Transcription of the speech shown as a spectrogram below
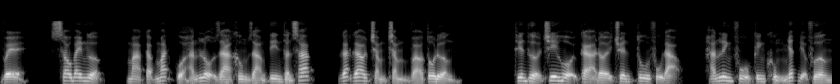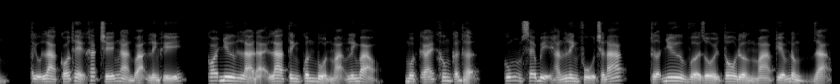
về, sau bay ngược, mà cặp mắt của hắn lộ ra không dám tin thần sắc, gắt gao chằm chằm vào tô đường. Thiên thừa chi hội cả đời chuyên tu phù đạo, hắn linh phủ kinh khủng nhất địa phương, tự là có thể khắc chế ngàn vạn linh khí, coi như là đại la tinh quân bổn mạng linh bảo, một cái không cẩn thận, cũng sẽ bị hắn linh phủ chấn áp, tựa như vừa rồi tô đường ma kiếm đồng dạng.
